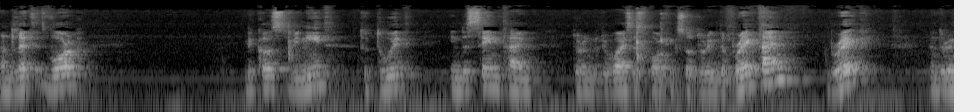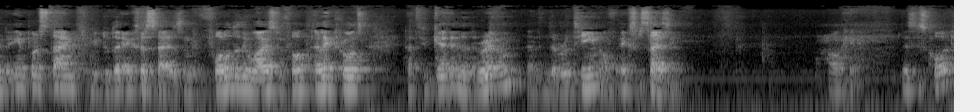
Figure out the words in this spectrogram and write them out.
and let it work because we need to do it in the same time during the device is working. So during the break time, break, and during the impulse time, we do the exercise and we follow the device, we follow electrodes that you get into the rhythm and the routine of exercising. Okay, this is called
